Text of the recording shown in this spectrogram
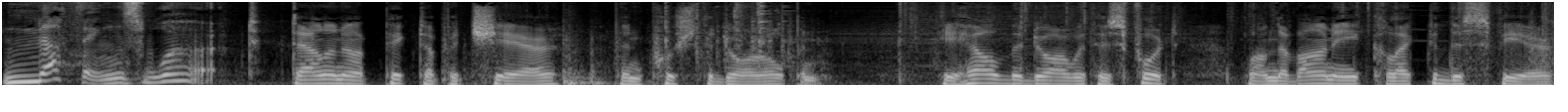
Nothing's worked. Dalinar picked up a chair, then pushed the door open. He held the door with his foot while Navani collected the sphere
